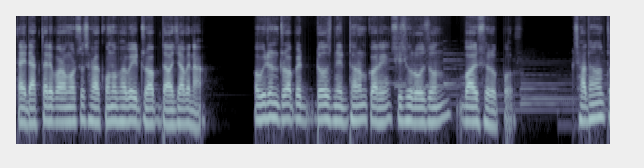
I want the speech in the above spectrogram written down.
তাই ডাক্তারের পরামর্শ ছাড়া কোনোভাবেই ড্রপ দেওয়া যাবে না। অভিডন ড্রপের ডোজ নির্ধারণ করে শিশুর ওজন বয়সের ওপর। সাধারণত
